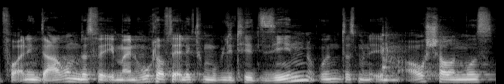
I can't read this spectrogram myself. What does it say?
vor allen Dingen darum, dass wir eben einen Hochlauf der Elektromobilität sehen und dass man eben auch schauen muss,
